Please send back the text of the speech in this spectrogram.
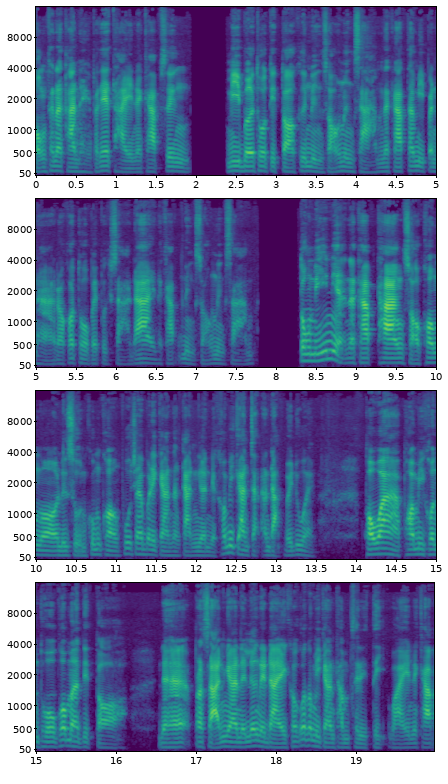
ของธนาคารแห่งประเทศไทยนะครับ ซึ่งมีเบอร์โทรติดต่อคือ 1213 นะครับ ถ้ามีปัญหาเราก็โทรไปปรึกษาได้นะครับ 1213 ตรงนี้เนี่ยนะครับทางสคงงหรือศูนย์คุ้มครองผู้ใช้บริการทางการเงินเนี่ยเขามีการจัดอันดับไว้ด้วย เพราะว่าพอมีคนโทรก็มาติดต่อนะฮะประสานงานในเรื่องใดๆเขาก็ต้องมีการทำสถิติไว้นะครับ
